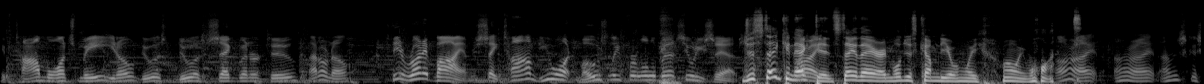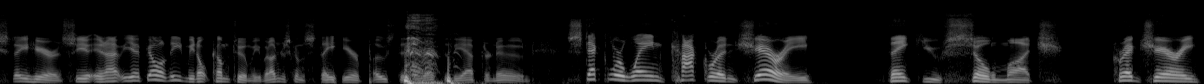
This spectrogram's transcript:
If Tom wants me, you know, do a do a segment or two. I don't know. Steve, run it by him. Just say, Tom, do you want Mosley for a little bit? See what he says. Just stay connected. Right. Stay there, and we'll just come to you when we when we want. All right, all right. I'm just gonna stay here and see. And I, if y'all don't need me, don't come to me. But I'm just gonna stay here, posted the rest of the afternoon. Steckler, Wayne, Cochran, Cherry. Thank you so much, Craig Cherry.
